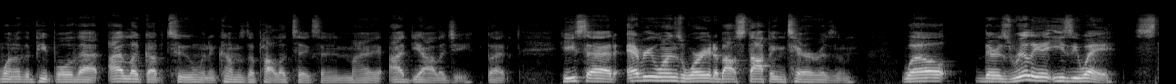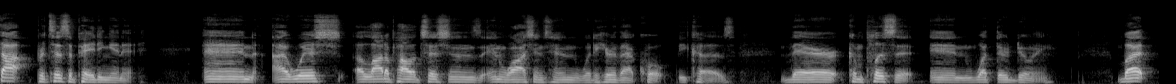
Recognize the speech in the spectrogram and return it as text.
one of the people that I look up to when it comes to politics and my ideology. But he said, everyone's worried about stopping terrorism. Well, there's really an easy way stop participating in it. And I wish a lot of politicians in Washington would hear that quote because they're complicit in what they're doing. But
